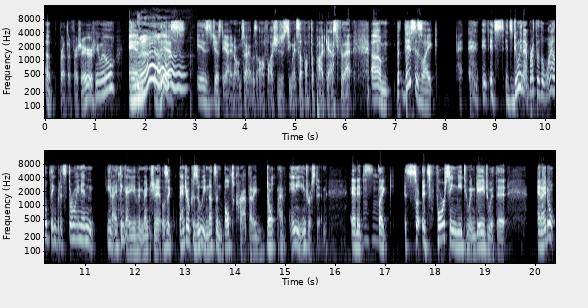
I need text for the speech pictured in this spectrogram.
a breath of fresh air, if you will. And this is just, yeah, I know, I'm sorry, I was awful. I should just see myself off the podcast for that. Um, but this is like, it, it's it's doing that Breath of the Wild thing, but it's throwing in, you know, I think I even mentioned it. It was like Banjo Kazooie nuts and bolts crap that I don't have any interest in, and it's Mhm. like it's so, it's forcing me to engage with it, and I don't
